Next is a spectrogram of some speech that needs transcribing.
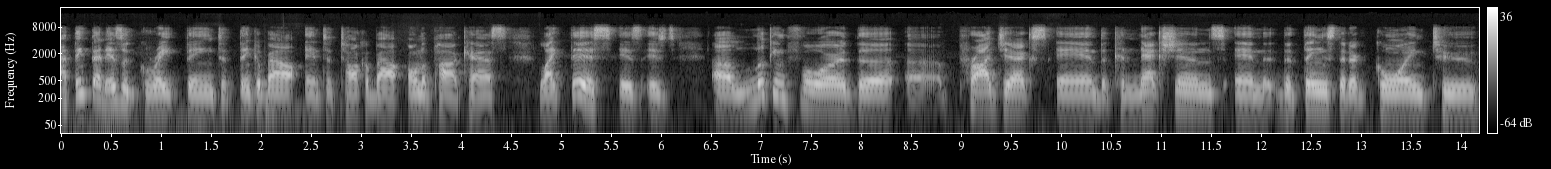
I, think that is a great thing to think about and to talk about on a podcast like this is is uh, looking for the uh, projects and the connections and the things that are going to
